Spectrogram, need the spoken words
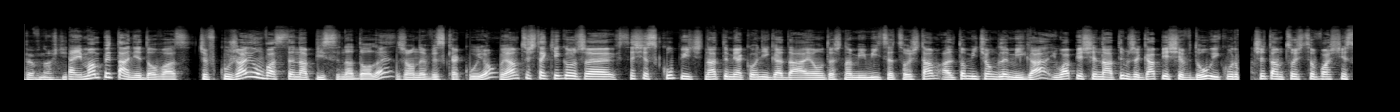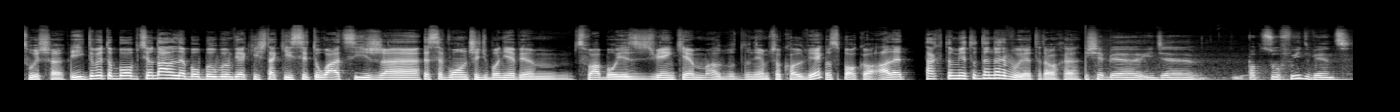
pewności Ej, mam pytanie do was. Czy wkurzają was te napisy na dole, że one wyskakują? Bo ja mam coś takiego, że chcę się skupić na tym, jak oni gadają, też na mimice, coś tam, ale to mi ciągle miga i łapię się na tym, że gapię się w dół i kurwa czytam coś, co właśnie słyszę. I gdyby to było opcjonalne, bo byłbym w jakiejś takiej sytuacji, że chcę se włączyć, bo nie wiem, słabo jest z dźwiękiem albo no nie wiem, cokolwiek, to spoko, ale tak to mnie to denerwuje trochę. siebie idzie pod sufit, więc e,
